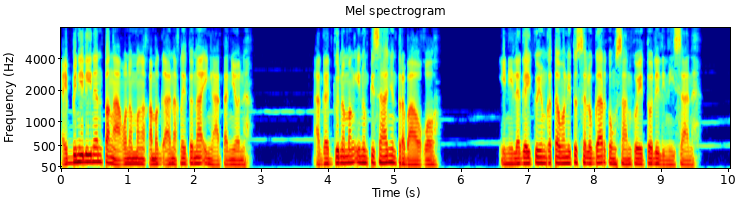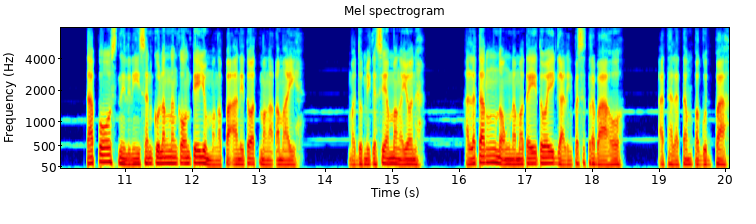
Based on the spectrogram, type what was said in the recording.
ay binilinan pa nga ako ng mga kamag-anak nito na ingatan yon. Agad ko namang inumpisahan yung trabaho ko. Inilagay ko yung katawan nito sa lugar kung saan ko ito lilinisan. Tapos nilinisan ko lang ng kaunti yung mga paa nito at mga kamay. Madumi kasi ang mga yon. Halatang noong namatay ito ay galing pa sa trabaho at halatang pagod pa.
